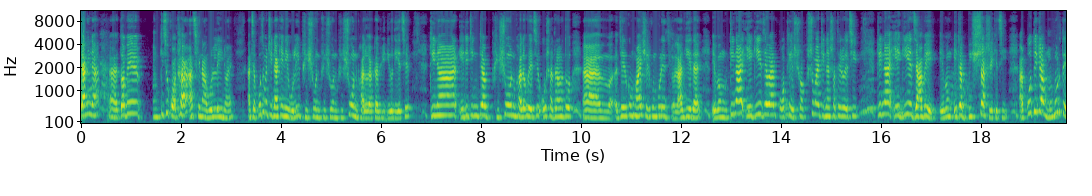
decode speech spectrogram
জানি না। তবে কিছু কথা আজকে না বললেই নয়। আচ্ছা প্রথমে টিনাকে নিয়ে বলি ভীষণ ভীষণ ভীষণ ভালো একটা ভিডিও দিয়েছে। টিনার এডিটিংটা ভীষণ ভালো হয়েছে। ও সাধারণত যেরকম হয় সেরকম করে লাগিয়ে দেয় এবং টিনার এগিয়ে যাওয়ার পথে সবসময় টিনার সাথে রয়েছি। টিনা এগিয়ে যাবে এবং এটা বিশ্বাস রেখেছি। আর প্রতিটা মুহূর্তে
